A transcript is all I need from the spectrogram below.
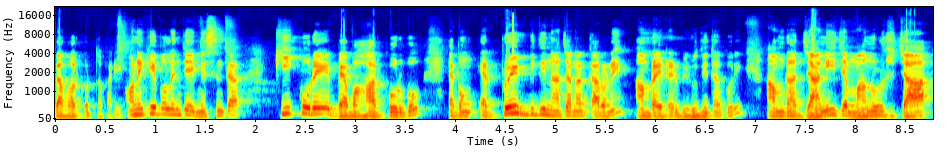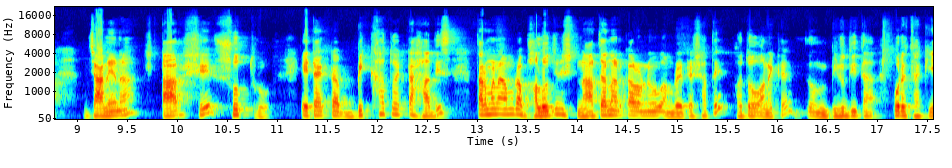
ব্যবহার করতে পারি। অনেকেই বলেন যে এই মেশিনটা কি করে ব্যবহার করব এবং এর প্রয়োগ বিধি না জানার কারণে আমরা এটার বিরোধিতা করি। আমরা জানি যে মানুষ যা জানে না, তার সে শত্রু। এটা একটা বিখ্যাত একটা হাদিস। তার মানে আমরা ভালো জিনিস না জানার কারণেও আমরা এটার সাথে হয়তো অনেকে বিরোধিতা করে থাকি।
